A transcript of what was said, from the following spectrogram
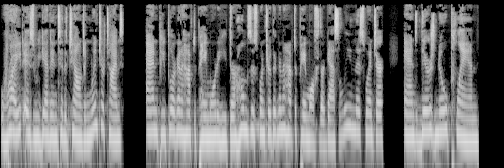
right as we get into the challenging winter times. And people are going to have to pay more to heat their homes this winter. They're going to have to pay more for their gasoline this winter. And there's no plan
